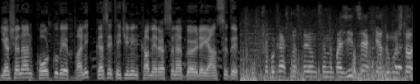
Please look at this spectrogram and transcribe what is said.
Yaşanan korku ve panik gazetecinin kamerasına böyle yansıdı. что пока что остаемся на позициях. Я думаю, что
